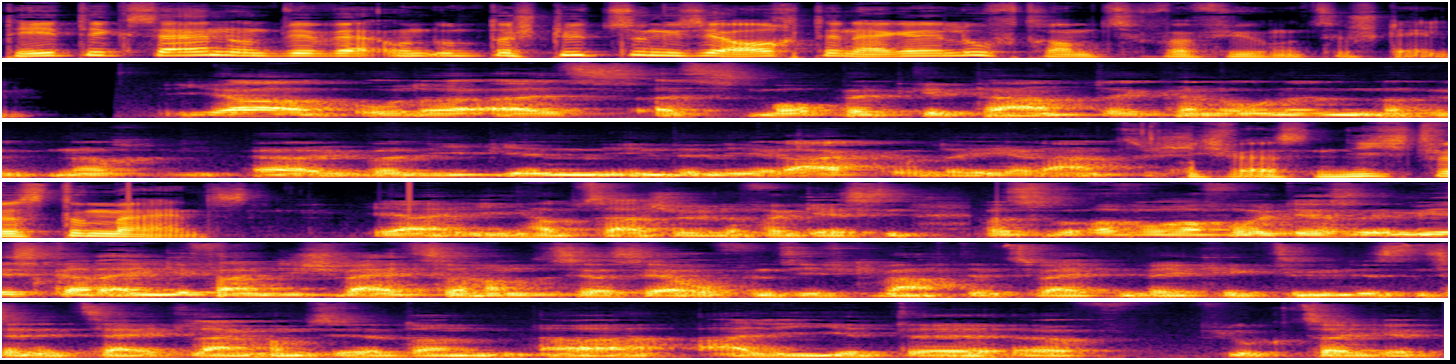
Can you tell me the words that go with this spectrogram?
tätig sein und, wir, und Unterstützung ist ja auch, den eigenen Luftraum zur Verfügung zu stellen. Ja, oder als, als Moped getarnte Kanonen nach, nach, äh, über Libyen in den Irak oder Iran zu schicken. Ich weiß nicht, was du meinst. Ja, ich habe es auch schon wieder vergessen. Was, worauf wollte ich? Also, mir ist gerade eingefallen, die Schweizer haben das ja sehr offensiv gemacht im Zweiten Weltkrieg. Zumindest eine Zeit lang haben sie ja dann äh, alliierte äh, Flugzeuge,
